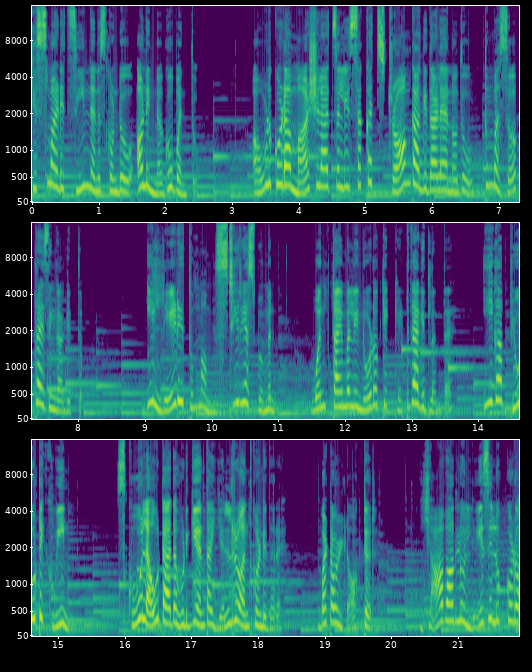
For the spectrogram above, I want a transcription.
ಕಿಸ್ ಮಾಡಿದ ಸೀನ್ ನೆನೆಸ್ಕೊಂಡು ಅವನಿಗೆ ನಗು ಬಂತು. ಅವಳು ಕೂಡ ಮಾರ್ಷಲ್ ಆರ್ಟ್ಸ್ ಅಲ್ಲಿ ಸಖತ್ ಸ್ಟ್ರಾಂಗ್ ಆಗಿದ್ದಾಳೆ ಅನ್ನೋದು ತುಂಬಾ ಸರ್ಪ್ರೈಸಿಂಗ್ ಆಗಿತ್ತು. ಈ ಲೇಡಿ ತುಂಬಾ ಮಿಸ್ಟೀರಿಯಸ್ ವುಮನ್ ಒಂದ್ ಟೈಮಲ್ಲಿ ನೋಡೋಕೆ ಕೆಟ್ಟದಾಗಿದ್ಲಂತೆ. ಈಗ ಬ್ಯೂಟಿ ಕ್ವೀನ್ ಸ್ಕೂಲ್ ಔಟ್ ಆದ ಹುಡುಗಿ ಅಂತ ಎಲ್ಲರೂ ಅಂದ್ಕೊಂಡಿದ್ದಾರೆ. ಬಟ್ ಅವಳು ಡಾಕ್ಟರ್ ಯಾವಾಗ್ಲೂ ಲೇಸಿ ಲುಕ್ ಕೊಡೋ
